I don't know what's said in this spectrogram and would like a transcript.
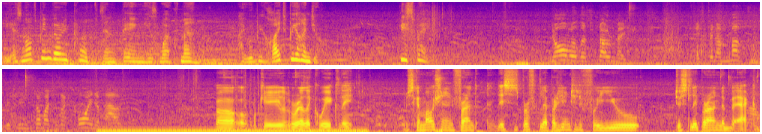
he has not been very prompt in paying his workmen. I will be right behind you. This way. Nor will the stonemason. It's been a month since we've seen so much as a coin of ours. Uh, okay, really quickly. There's commotion in front. This is perfectly opportunity for you to slip around the back. His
